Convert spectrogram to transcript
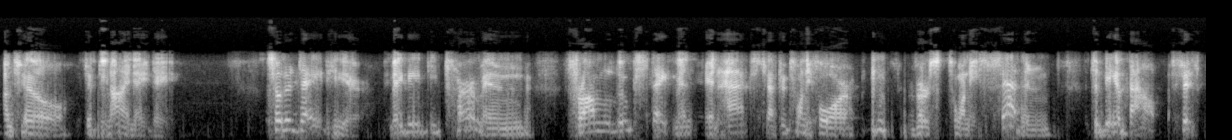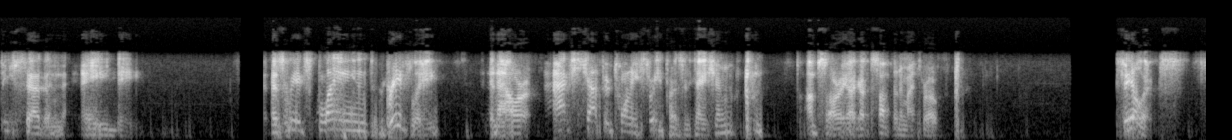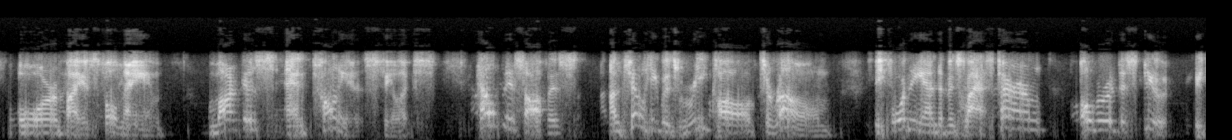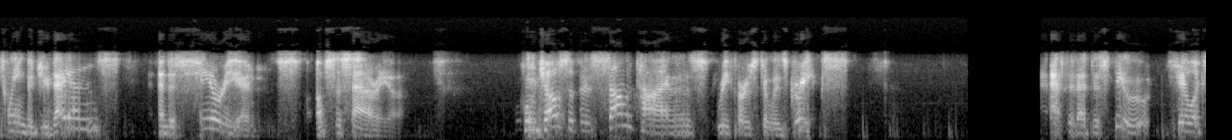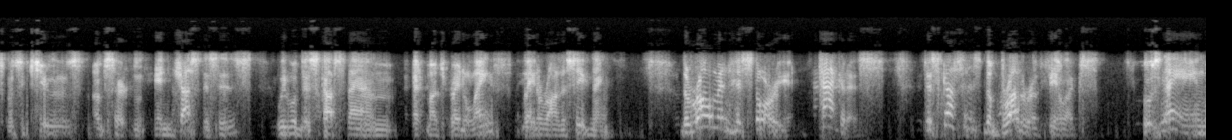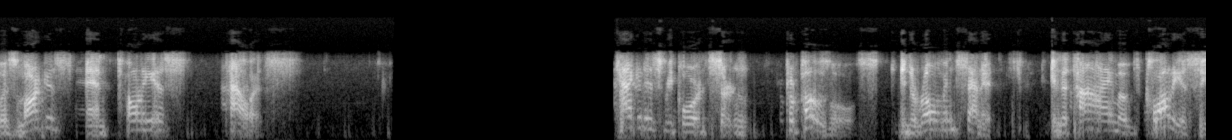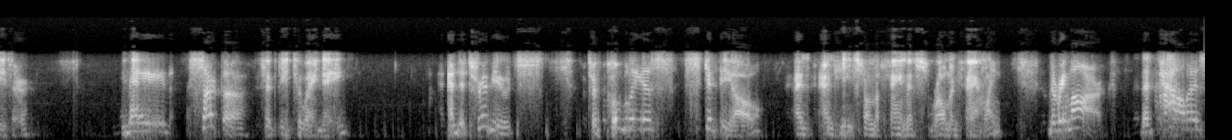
until 59 AD. So the date here may be determined from Luke's statement in Acts chapter 24, verse 27, to be about 57 AD. As we explained briefly in our Acts chapter 23 presentation, I'm sorry, I got something in my throat. Felix, or by his full name, Marcus Antonius Felix, held this office until he was recalled to Rome before the end of his last term over a dispute between the Judeans and the Syrians of Caesarea, whom Josephus sometimes refers to as Greeks. After that dispute, Felix was accused of certain injustices. We will discuss them at much greater length later on this evening. The Roman historian Tacitus discusses the brother of Felix, whose name was Marcus Antonius Pallas. Tacitus records certain proposals in the Roman Senate in the time of Claudius Caesar, made circa 52 AD, and attributes to Publius Scipio, and, and he's from a famous Roman family, the remark that Pallas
